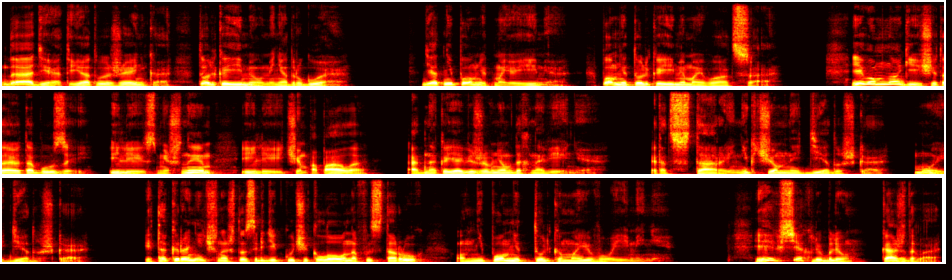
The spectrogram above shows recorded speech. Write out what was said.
«Да, дед, я твой Женька, только имя у меня другое». Дед не помнит мое имя, помнит только имя моего отца. Его многие считают обузой, или смешным, или чем попало, однако я вижу в нем вдохновение. Этот старый, никчемный дедушка, мой дедушка, и так иронично, что среди кучи клоунов и старух он не помнит только моего имени. Я их всех люблю, каждого,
